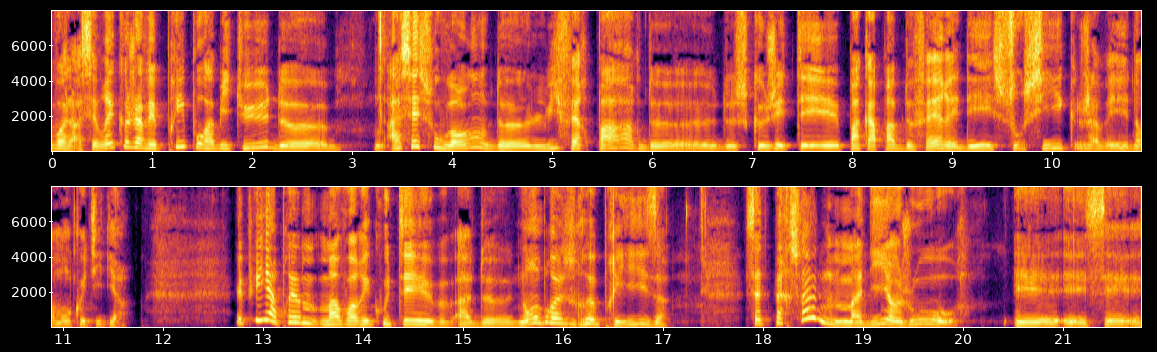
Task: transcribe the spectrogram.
voilà, c'est vrai que j'avais pris pour habitude assez souvent de lui faire part de, de ce que j'étais pas capable de faire et des soucis que j'avais dans mon quotidien. Et puis après m'avoir écouté euh, à de nombreuses reprises, cette personne m'a dit un jour, et, c'est,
